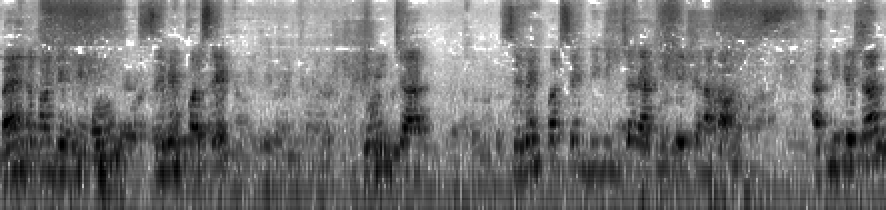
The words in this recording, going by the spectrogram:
bank account debit to seven percent debenture seven percent debenture application account application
